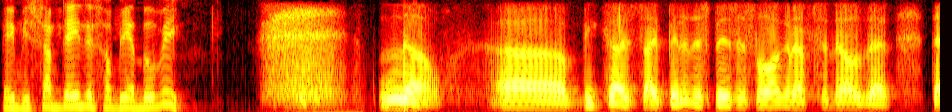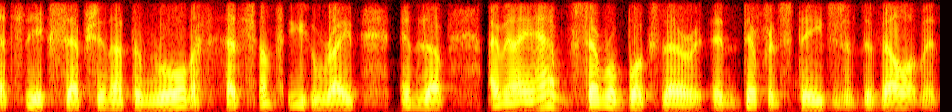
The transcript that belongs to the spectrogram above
Maybe someday this will be a movie. No, uh, because I've been in this business long enough to know that that's the exception, not the rule. That That's something you write ends up. I mean, I have several books that are in different stages of development.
